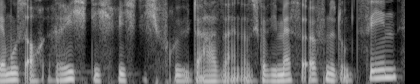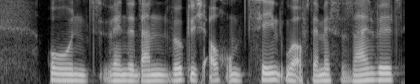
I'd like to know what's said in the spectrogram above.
der muss auch richtig, richtig früh da sein. Also ich glaube, die Messe öffnet um 10 und wenn du dann wirklich auch um 10 Uhr auf der Messe sein willst,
